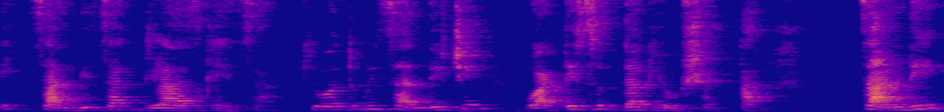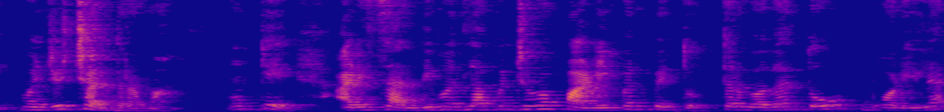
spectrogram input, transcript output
एक चांदीचा ग्लास घ्यायचा किंवा तुम्ही चांदीची वाटीसुद्धा घेऊ शकता. चांदी म्हणजे चंद्रमा ओके? आणि चांदीमधलं आपण जेव्हा पाणी पण पितो तर बघा तो बॉडीला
